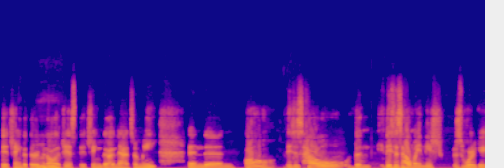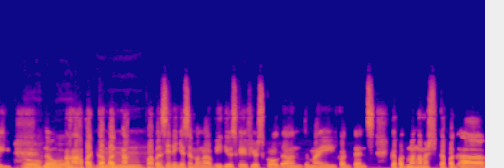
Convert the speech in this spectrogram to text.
teaching the Mm-hmm. terminologies, teaching the anatomy, and then oh, this is how the this is how my niche is working. Oo, No, oo. kapag kapag Mm. papansinin niyo sa mga videos ko if you scroll down to my contents, kapag mga mas kapag ah,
